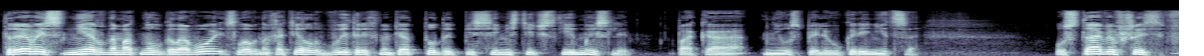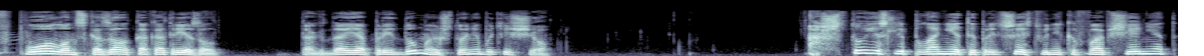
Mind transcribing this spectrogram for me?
Тревес нервно мотнул головой, словно хотел вытряхнуть оттуда пессимистические мысли, пока не успели укорениться. Уставившись в пол, он сказал, как отрезал — Тогда я придумаю что-нибудь еще. А что, если планеты предшественников вообще нет?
